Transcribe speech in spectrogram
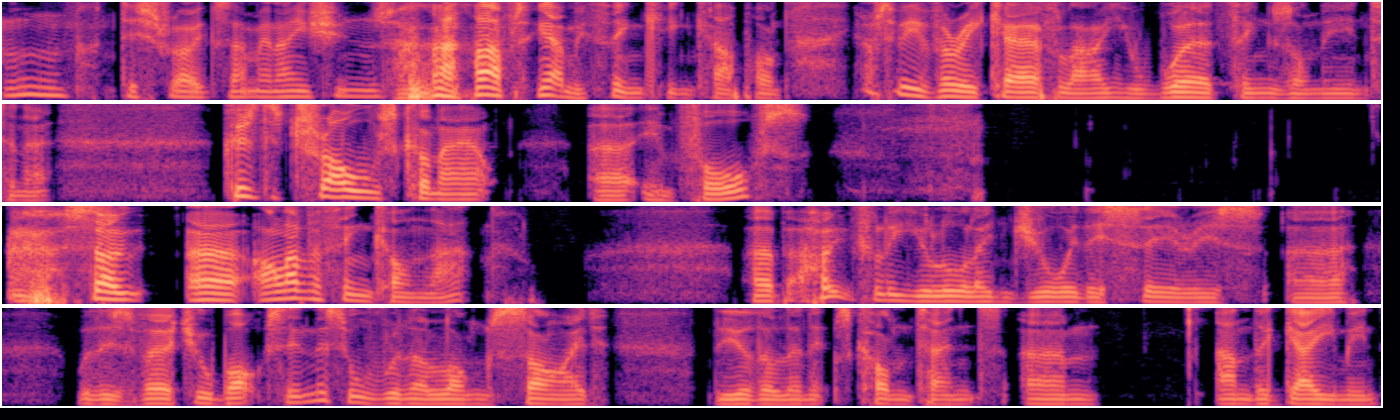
mm, distro examinations. I have to get my thinking cap on. You have to be very careful how you word things on the internet because the trolls come out uh, in force. so uh, I'll have a think on that. Uh, but hopefully you'll all enjoy this series uh, with this virtual boxing. This will run alongside the other Linux content um, and the gaming.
